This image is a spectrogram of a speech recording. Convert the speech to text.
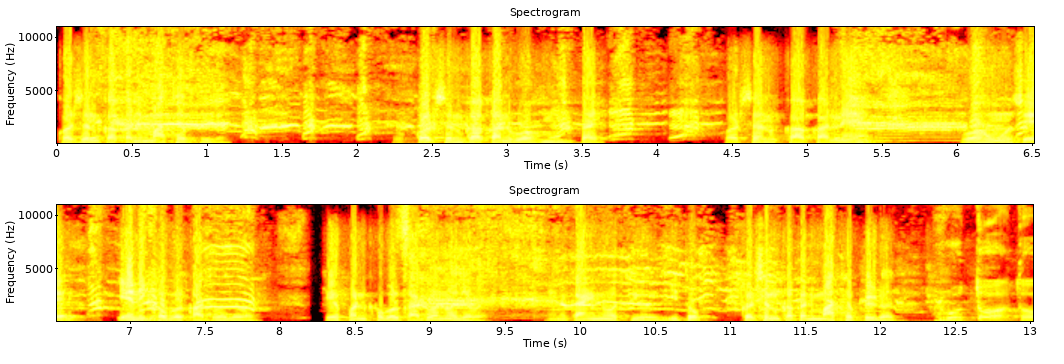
કરશન કાકાની માથે પડ્યો. તો કરશન કાકાને વહમું ભાઈ. કરશન કાકાને વહમું છે એની ખબર કાઢવા જવાય. ઢેફાની ખબર કાઢવા ન જવાય. એને કાંઈ ન હોય. એ તો કરશન કાકાની માથે પડ્યો ફૂતો તો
